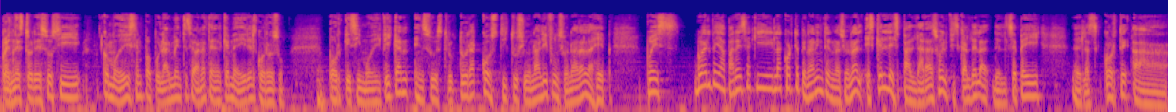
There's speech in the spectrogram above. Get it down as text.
Pues Néstor, eso sí, como dicen popularmente, se van a tener que medir el corozo, porque si modifican en su estructura constitucional y funcional a la JEP, pues vuelve y aparece aquí la Corte Penal Internacional. Es que el espaldarazo del fiscal de la, del CPI, de la Corte, a,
